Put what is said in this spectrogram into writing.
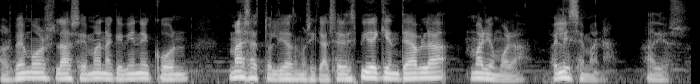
Nos vemos la semana que viene con más actualidad musical. Se despide quien te habla, Mario Mora. Feliz semana. Adiós.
